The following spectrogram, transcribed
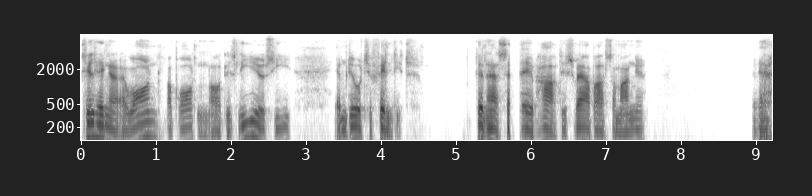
tilhængere af Warren-rapporten og des lige jo sige, jamen det var tilfældigt. Den her sag har desværre bare så mange ja,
